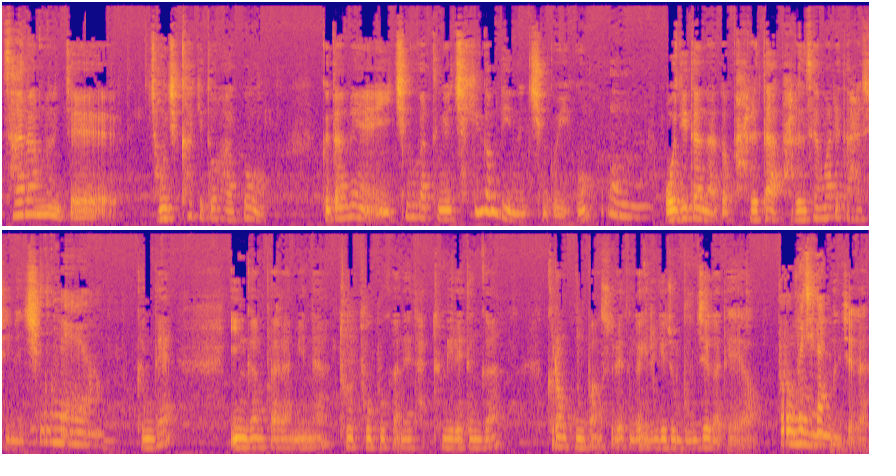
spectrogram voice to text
사람은 이제 정직하기도 하고 그 다음에 이 친구 같은 경우에 책임감도 있는 친구이고 예, 어디다 놔도 바르다 바른 생활이다 할 수 있는 친구. 네, 근데 인간바람이나 두 부부 간의 다툼이라든가 그런 공방수라든가 이런 게 좀 문제가 돼요. 부부지간. 문제가.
